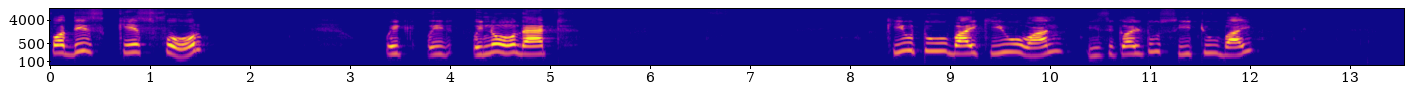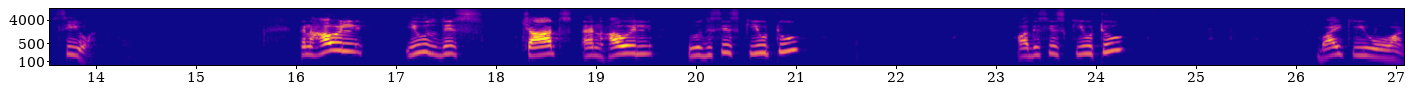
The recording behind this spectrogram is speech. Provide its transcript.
for this case 4 we, we, we know that q 2 by q 1 is equal to C 2 by C 1. Then how will use this charts and how will use this is q 2 or this is q 2 by q 1.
